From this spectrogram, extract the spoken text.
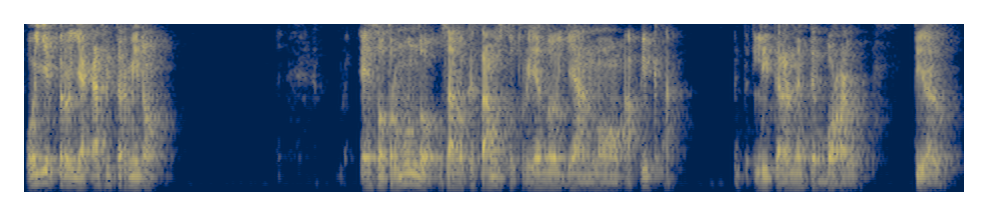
Oye, pero ya casi terminó. Es otro mundo, o sea, lo que estábamos construyendo ya no aplica. Literalmente, bórralo, tíralo.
